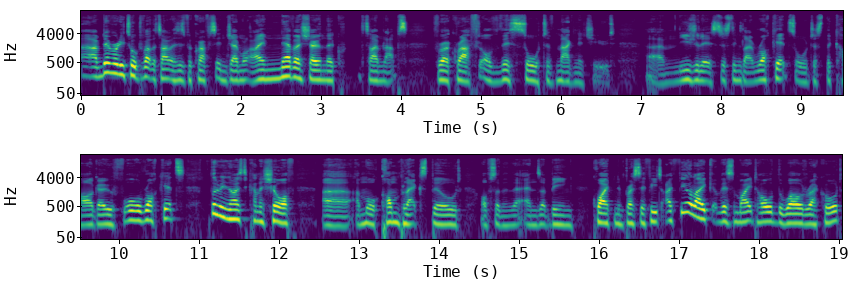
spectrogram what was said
I've never really talked about the time lapses for crafts in general. I've never shown the, time lapse for a craft of this sort of magnitude. Um, usually it's just things like rockets or just the cargo for rockets. Thought it'd be nice to kind of show off uh, a more complex build of something that ends up being quite an impressive feat. I feel like this might hold the world record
